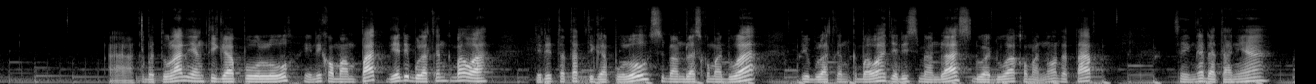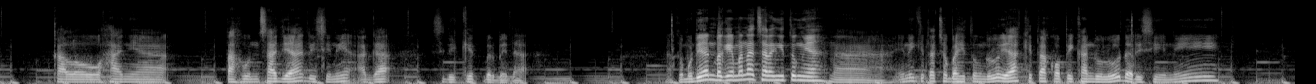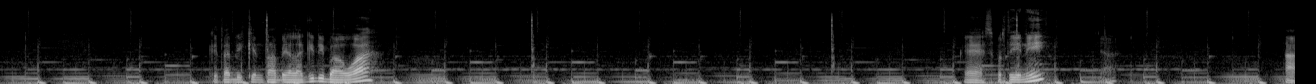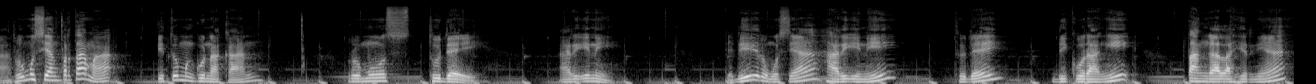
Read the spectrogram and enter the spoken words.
Nah, kebetulan yang 30 ini 4 dia dibulatkan ke bawah. Jadi tetap 30, 19,2 dibulatkan ke bawah jadi 19, 22,0 tetap sehingga datanya kalau hanya tahun saja di sini agak sedikit berbeda. Nah, kemudian bagaimana cara ngitungnya? Nah, ini kita coba hitung dulu ya. Kita kopikan dulu dari sini. Kita bikin tabel lagi di bawah. Oke, seperti ini. Nah, rumus yang pertama itu menggunakan rumus today. Hari ini. Jadi rumusnya hari ini, today, dikurangi tanggal lahirnya,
